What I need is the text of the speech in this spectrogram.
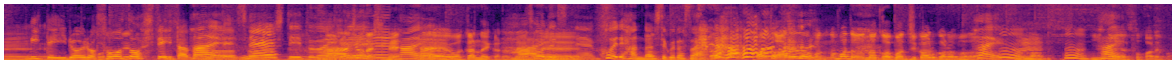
えー見ていろいろ想像していただはいい。てね。していただいて。まあラジオだしね、はい。えーわかんないからね。はいそうですね。声で判断してください。えー。あとあれなんかまだなんかまあ時間あるからまだ、はいなんかうん言いたいやつとかあれば。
